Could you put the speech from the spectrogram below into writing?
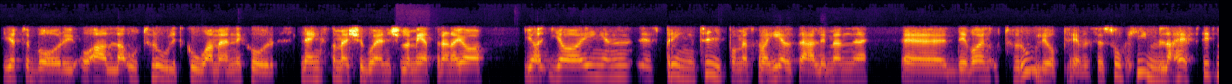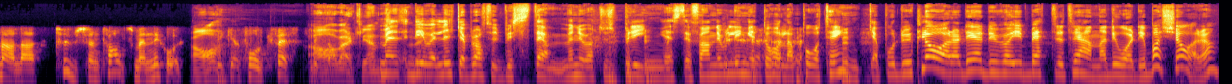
Göteborg och alla otroligt goa människor längs de här 21 kilometrarna. Jag, jag, jag är ingen springtyp om jag ska vara helt ärlig, men eh, det var en otrolig upplevelse. Så himla häftigt med alla tusentals människor. Ja. Vilken folkfest. Liksom. Ja, verkligen. Men det är väl lika bra att vi bestämmer nu att du springer, Stefan. Det är väl inget att hålla på och tänka på. Du klarar det, du var ju bättre tränad i år. Det är bara att köra.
